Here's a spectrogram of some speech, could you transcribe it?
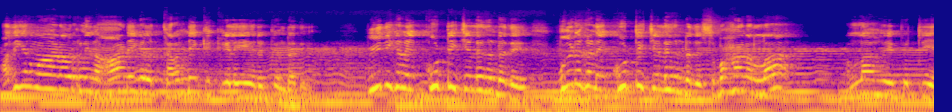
அதிகமானவர்களின் ஆடைகள் கரண்டைக்கு கீழே இருக்கின்றது. வீதிகளை கூட்டிச் செல்லுகின்றது வீடுகளை கூட்டி செல்லுகின்றது. சுபஹானல்லாஹ் அல்லாஹை பற்றிய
